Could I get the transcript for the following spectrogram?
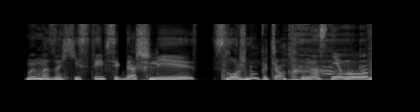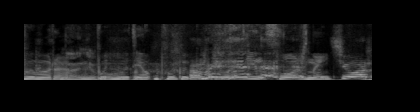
мы мазохисты и всегда шли сложным путем. У нас не было выбора. Да, не было выбора. Путь был один сложный. Черт!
